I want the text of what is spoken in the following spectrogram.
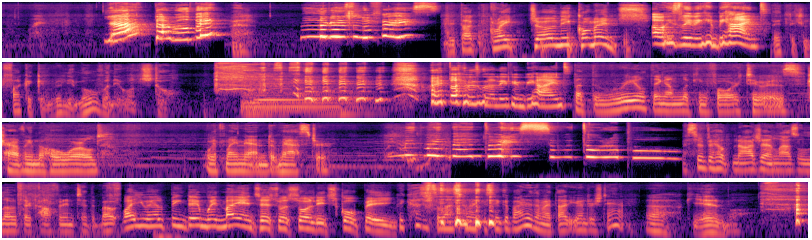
Yeah? There will be? Look at his little face. Let our great journey commence. Oh, he's leaving him behind. That little fucker can really move when he wants to. I thought he was gonna leave him behind. But the real thing I'm looking forward to is traveling the whole world with my Nanda Master. Meet my Nando, he's so adorable. I started to help Nadja and Laszlo load their coffin into the boat. Why are you helping them when my ancestors solid scoping? Because it's the last time I could say goodbye to them. I thought you understand. Oh, Guillermo.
